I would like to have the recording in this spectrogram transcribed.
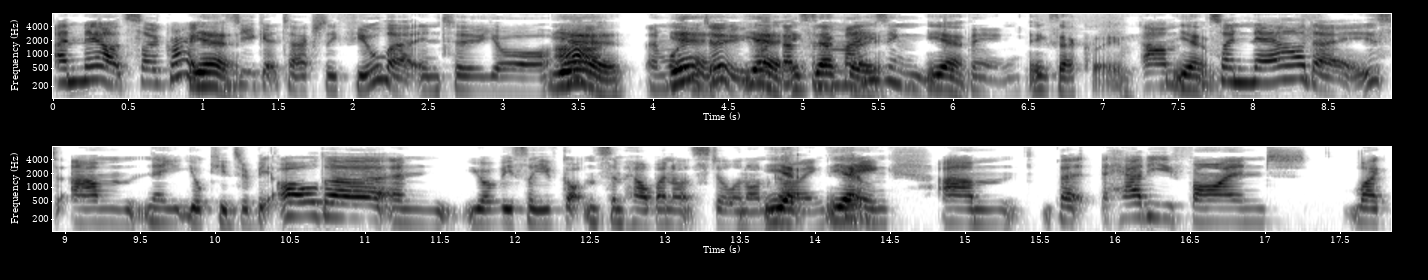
And now it's so great Yeah. because you get to actually fuel that into your Yeah. art and what Yeah. you do. Yeah, like, that's exactly. an amazing Yeah. thing. exactly. Um, Yeah. So nowadays, um, now your kids are a bit older, and you obviously you've gotten some help. I know it's still an ongoing yeah. thing. Um, but how do you find like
